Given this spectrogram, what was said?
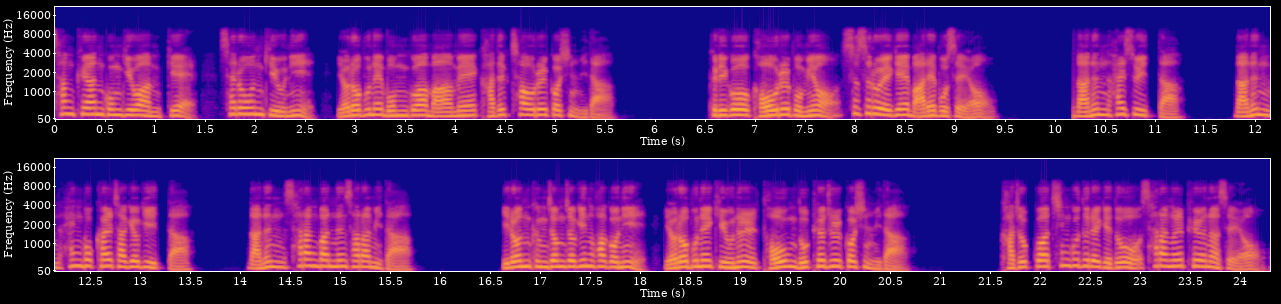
상쾌한 공기와 함께 새로운 기운이 여러분의 몸과 마음에 가득 차오를 것입니다. 그리고 거울을 보며 스스로에게 말해보세요. 나는 할 수 있다. 나는 행복할 자격이 있다. 나는 사랑받는 사람이다. 이런 긍정적인 확언이 여러분의 기운을 더욱 높여줄 것입니다. 가족과 친구들에게도 사랑을 표현하세요.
